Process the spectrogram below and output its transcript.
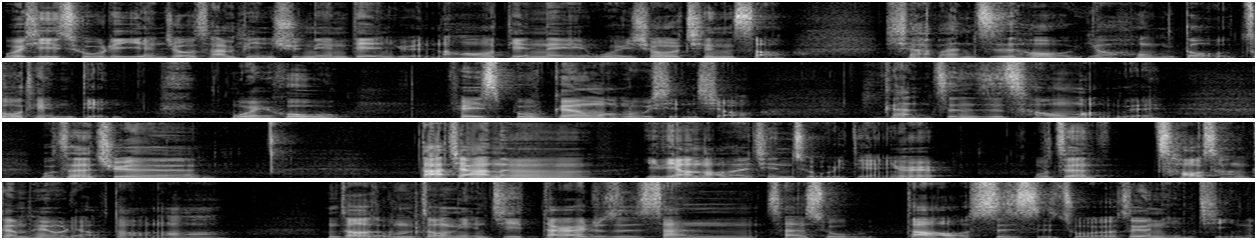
维修处理、研究产品、训练店员，然后店内维修清扫，下班之后要烘豆、做甜点，维护 Facebook 跟网络行销，干真的是超忙的。我真的觉得大家呢一定要脑袋清楚一点，因为我真的超常跟朋友聊到，然后你知道我们这种年纪大概就是三三十五到四十左右这个年纪呢。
